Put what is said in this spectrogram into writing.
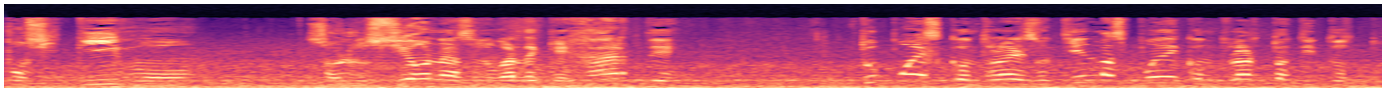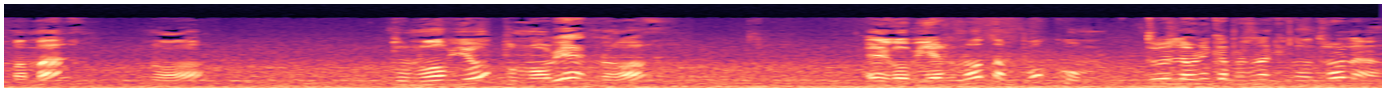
positivo, solucionas en lugar de quejarte. Tú puedes controlar eso. ¿Quién más puede controlar tu actitud? ¿Tu mamá? No. ¿Tu novio? ¿Tu novia? No. ¿El gobierno? Tampoco. Tú eres la única persona que controla.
